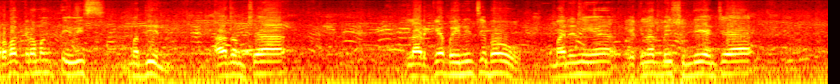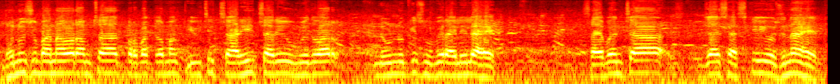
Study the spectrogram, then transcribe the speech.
प्रभाग क्रमांक तेवीसमधील आज आमच्या लाडक्या बहिणींचे भाऊ माननीय एकनाथभाई शिंदे यांच्या धनुष्यबाणावर आमचा आज प्रभाग क्रमांक तेवीसचे चारही चारही उमेदवार निवडणुकीस उभे राहिलेले आहेत. साहेबांच्या ज्या शासकीय योजना आहेत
